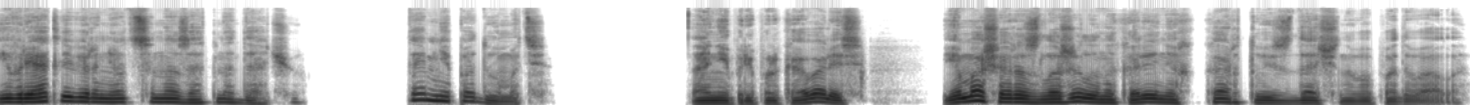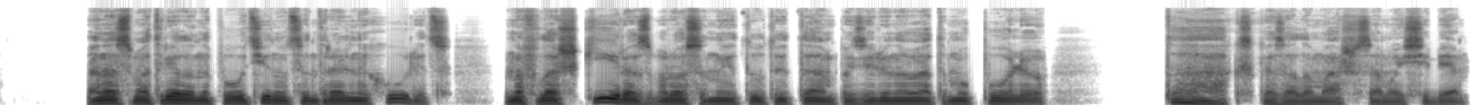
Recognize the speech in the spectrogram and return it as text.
«И вряд ли вернется назад на дачу. Дай мне подумать». Они припарковались, и Маша разложила на коленях карту из дачного подвала. Она смотрела на паутину центральных улиц — на флажки, разбросанные тут и там по зеленоватому полю. «Так», — сказала Маша самой себе,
